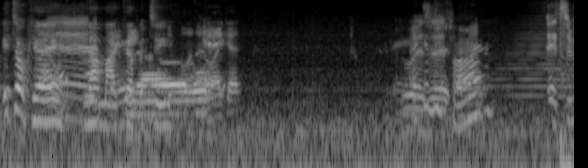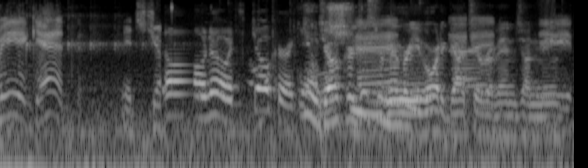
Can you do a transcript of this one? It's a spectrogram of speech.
it's okay. Eh, Not my cup of tea. People I like it. Who That is be it? fine. It's me again. It's Joe. Oh no, it's Joker again. You Joker, just remember you've already got your revenge on me. Eight,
